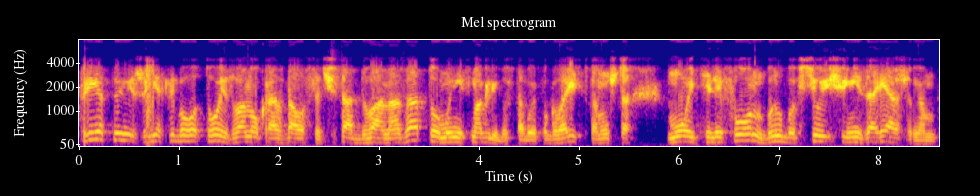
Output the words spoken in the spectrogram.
Приветствую, Миша. Если бы вот твой звонок раздался часа два назад, то мы не смогли бы с тобой поговорить, потому что мой телефон был бы все еще не заряженным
